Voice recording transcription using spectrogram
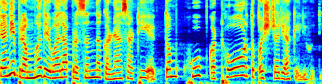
त्यांनी ब्रह्मदेवाला प्रसन्न करण्यासाठी एकदम खूप कठोर तपश्चर्या केली होती.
